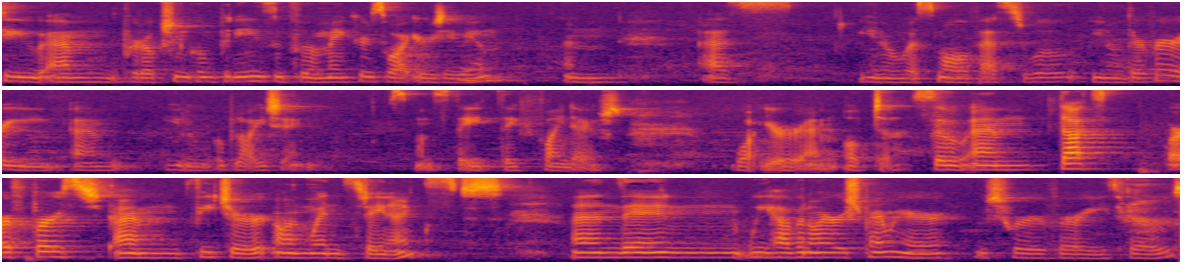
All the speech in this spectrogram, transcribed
to um, production companies and filmmakers what you're doing, and as you know, a small festival, you know, they're very, um, you know, obliging once they, they find out what you're um, up to. So um, that's our first um, feature on Wednesday next. And then we have an Irish premiere, which we're very thrilled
